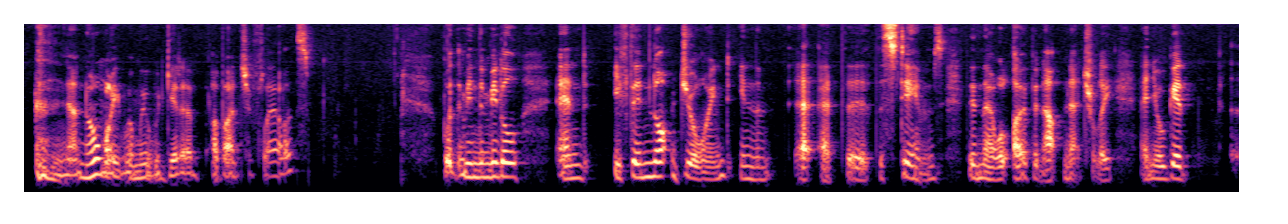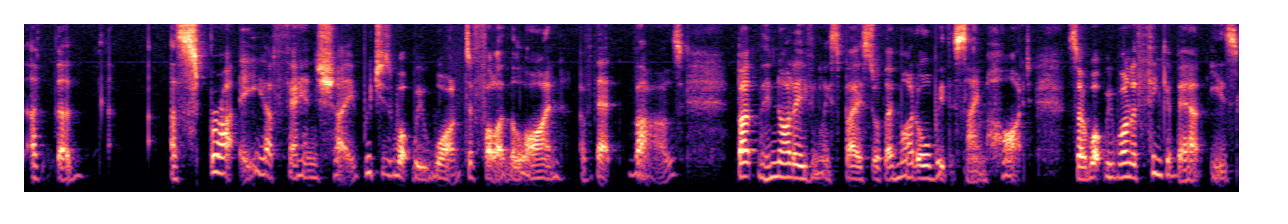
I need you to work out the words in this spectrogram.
now normally when we would get a, a bunch of flowers, put them in the middle and if they're not joined in the at, at the, the stems, then they will open up naturally and you'll get a, a, a spray, a fan shape, which is what we want to follow the line of that vase but they're not evenly spaced or they might all be the same height. So what we want to think about is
